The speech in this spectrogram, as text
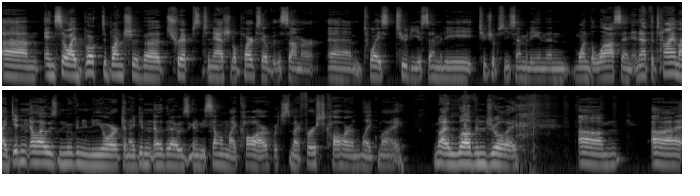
Um, and so I booked a bunch of uh, trips to national parks over the summer. Um, twice, two to Yosemite, two trips to Yosemite, and then one to Lassen. And at the time, I didn't know I was moving to New York, and I didn't know that I was going to be selling my car, which is my first car and like my my love and joy. Um, uh,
